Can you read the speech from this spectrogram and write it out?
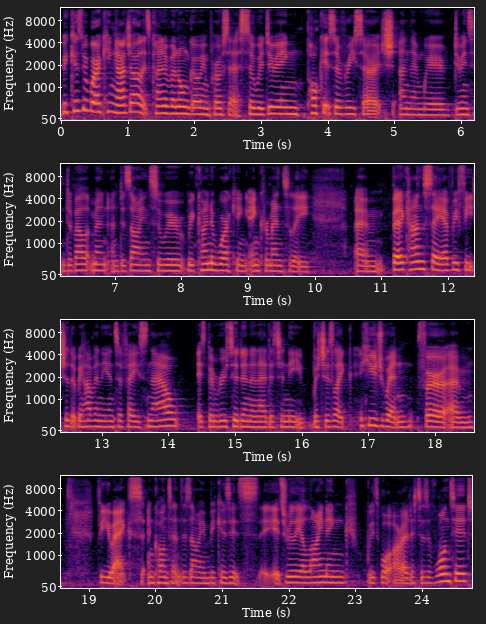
Because we're working agile, it's kind of an ongoing process. So we're doing pockets of research, and then we're doing some development and design. So we're we're kind of working incrementally. Um, but I can say every feature that we have in the interface now, it's been rooted in an editor need, which is like a huge win for um, for UX and content design because it's it's really aligning with what our editors have wanted,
